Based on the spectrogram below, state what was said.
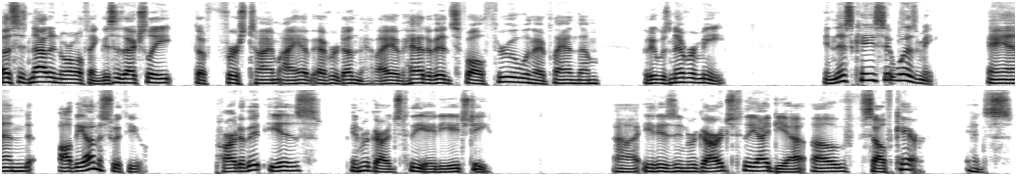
Now, this is not a normal thing. This is actually the first time I have ever done that. I have had events fall through when I planned them, but it was never me. In this case, it was me. And I'll be honest with you, part of it is in regards to the ADHD. Uh, it is in regards to the idea of self care. It's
